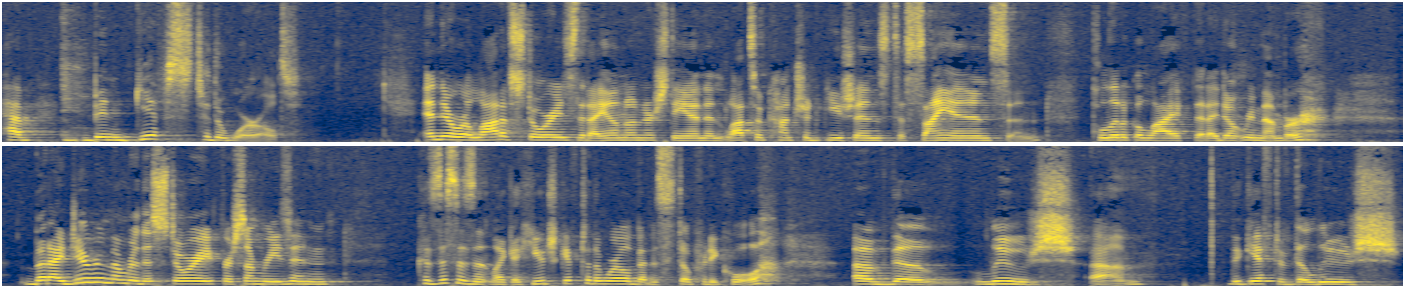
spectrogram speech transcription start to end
have been gifts to the world and there were a lot of stories that I don't understand and lots of contributions to science and political life that I don't remember. But I do remember this story for some reason, because this isn't like a huge gift to the world, but it's still pretty cool, of the luge, um, the gift of the luge,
